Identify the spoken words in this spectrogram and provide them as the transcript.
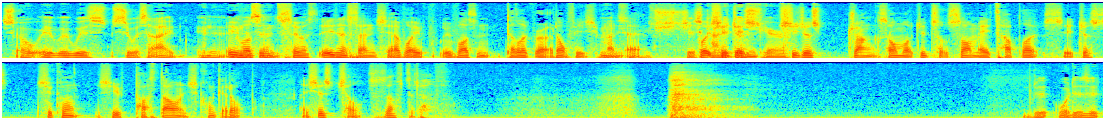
So it, it was suicide in a, It in wasn't suicide in a sense, yeah, but it, it wasn't deliberate. I don't think she meant it. She just but she didn't just care. she just drank so much and took so many tablets. It just she couldn't. She passed out and she couldn't get up, she just choked herself to death. What What does it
